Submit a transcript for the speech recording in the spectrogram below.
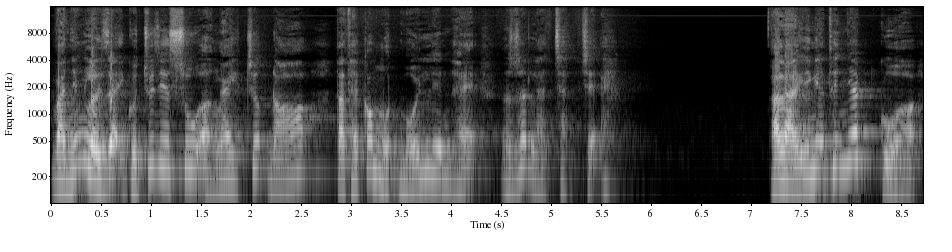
và những lời dạy của Chúa Giêsu ở ngay trước đó, ta thấy có một mối liên hệ rất là chặt chẽ. Đó là ý nghĩa thứ nhất của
